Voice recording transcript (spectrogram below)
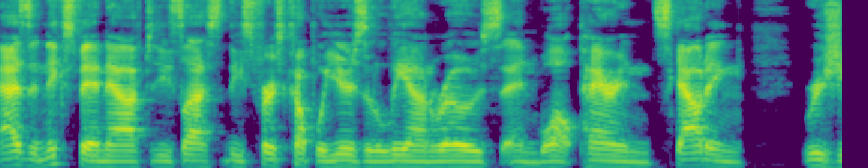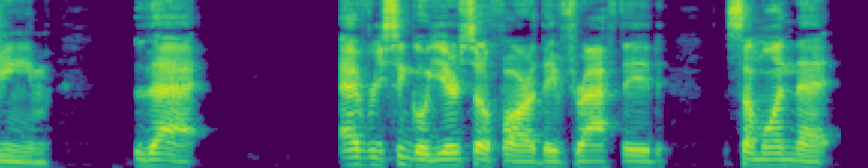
as a Knicks fan now, after these last these first couple of years of the Leon Rose and Walt Perrin scouting regime, that every single year so far they've drafted someone that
